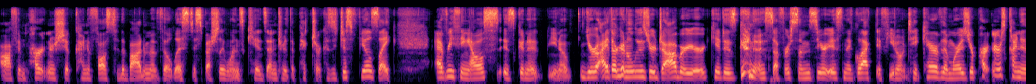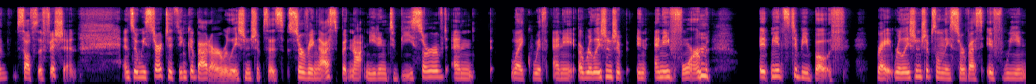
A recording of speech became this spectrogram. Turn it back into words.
often partnership kind of falls to the bottom of the list especially once kids enter the picture because it just feels like everything else is going to you know you're either going to lose your job or your kid is going to suffer some serious neglect if you don't take care of them whereas your partner's kind of of self-sufficient. And so we start to think about our relationships as serving us but not needing to be served. And like with any a relationship in any form it needs to be both right? Relationships only serve us if we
